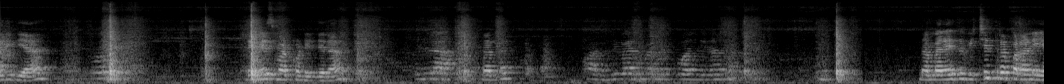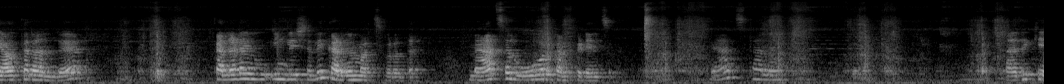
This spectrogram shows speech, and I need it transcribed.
ಆಗಿದೆಯಾ? ರಿವೈಸ್ ಮಾಡ್ಕೊಂಡಿದ್ದೀರಾ? ಮತ್ತೆ. ನಮ್ಮ ಮನೆಯದು ವಿಚಿತ್ರ ಪರಾಣಿ ಯಾವ ಥರ ಅಂದರೆ ಕನ್ನಡ ಇಂಗ್ಲೀಷಲ್ಲಿ ಕಡಿಮೆ ಮಾರ್ಕ್ಸ್ ಬರುತ್ತೆ. ಮ್ಯಾಥ್ಸಲ್ಲಿ ಓವರ್ ಕಾನ್ಫಿಡೆನ್ಸ್ ಮ್ಯಾಥ್ಸ್ ತಾನೆ? ಅದಕ್ಕೆ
